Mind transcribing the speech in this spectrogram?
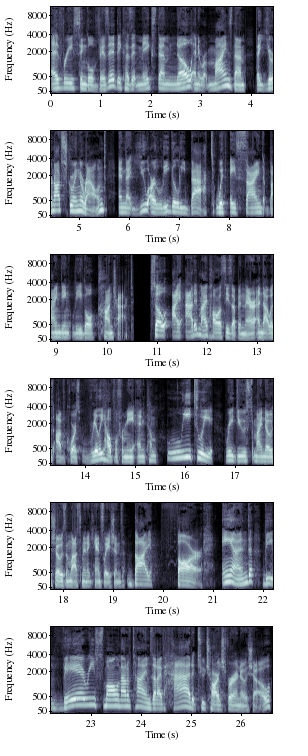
every single visit because it makes them know and it reminds them that you're not screwing around and that you are legally backed with a signed binding legal contract. So I added my policies up in there and that was of course really helpful for me and completely reduced my no shows and last minute cancellations by far and the very small amount of times that I've had to charge for a no show,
